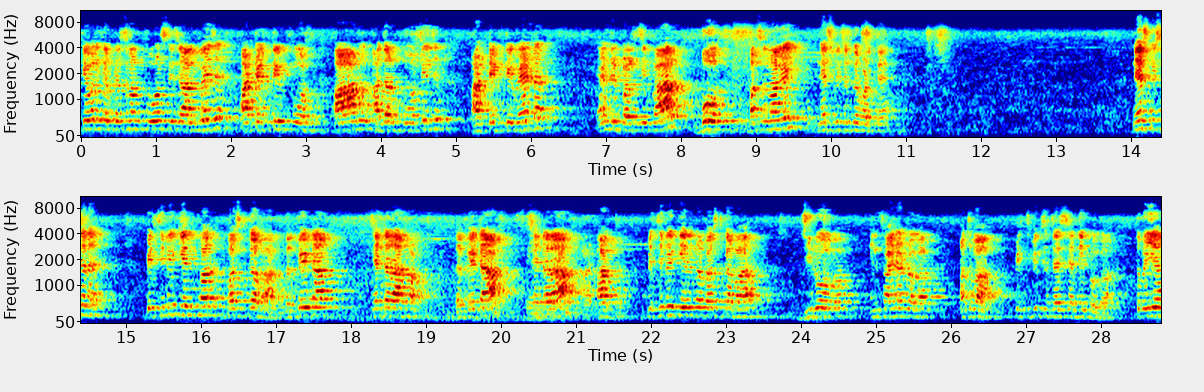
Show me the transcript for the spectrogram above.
केवल gravitational force is always attractive force all other forces attractive and and repulsive are both बात समझ आ गई? नेक्स्ट क्वेश्चन पे बढ़ते हैं। नेक्स्ट क्वेश्चन है, पृथ्वी केंद्र पर वस्तु का भार the weight of centre of earth the weight of centre of earth पृथ्वी के केंद्र पर वस्तु का भार ज़ीरो होगा इनफाइनाइट होगा अथवा पृथ्वी की सतह से अधिक होगा। तो भैया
